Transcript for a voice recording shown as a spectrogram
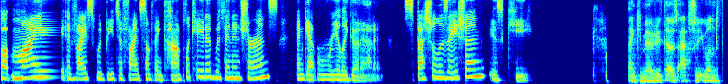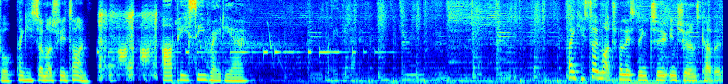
but my advice would be to find something complicated within insurance and get really good at it. Specialization is key. Thank you, Meredith. That was absolutely wonderful. Thank you so much for your time. RPC Radio. Thank you so much for listening to Insurance Covered,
